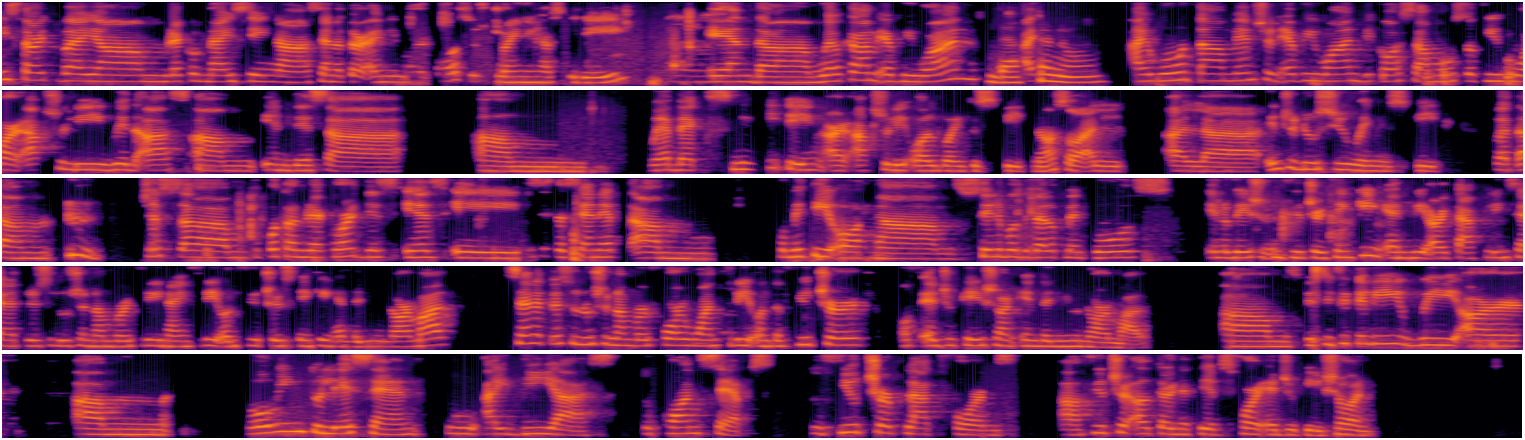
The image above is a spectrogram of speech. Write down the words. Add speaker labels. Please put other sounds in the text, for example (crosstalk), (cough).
Speaker 1: let me start by um, recognizing uh, Senator Imee Marcos, who's joining us today. And um, welcome, everyone.
Speaker 2: Good afternoon.
Speaker 1: I won't uh, mention everyone because uh, most of you who are actually with us um, in this uh, um, WebEx meeting are actually all going to speak. No, so I'll I'll uh, introduce you when you speak. But um, (clears throat) just um, to put on record, this is a this is the Senate um, Committee on um, Sustainable Development Goals, Innovation and Future Thinking, and we are tackling Senate Resolution number 393 on futures thinking and the new normal. Senate Resolution number 413 on the future of education in the new normal. Um, specifically, we are um, going to listen to ideas, to concepts, to future platforms, uh, future alternatives for education.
